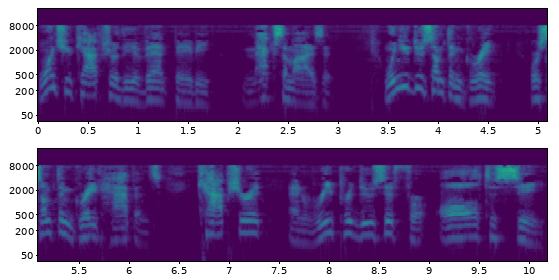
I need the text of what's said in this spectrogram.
Once you capture the event, baby, maximize it. When you do something great, or something great happens, capture it and reproduce it for all to see.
